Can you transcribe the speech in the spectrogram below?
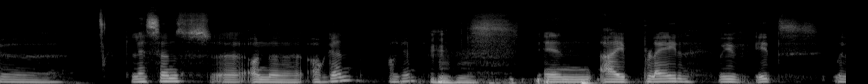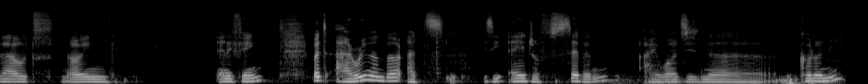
uh, lessons uh, on the organ, organ, and I played with it without knowing anything. But I remember at s- the age of seven, I was in a colony,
